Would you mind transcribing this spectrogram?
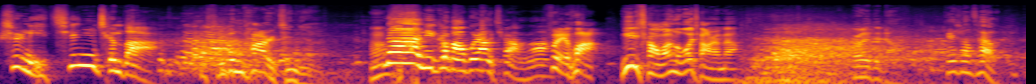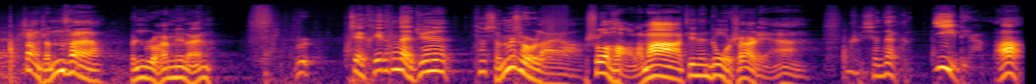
是你亲戚吧？谁跟他是亲戚？啊？那你干嘛不让抢啊？废话，你抢完了，我抢什么呀？二位队长，该上菜了。上什么菜啊？本主还没来呢。不是，这黑藤太君他什么时候来啊？说好了嘛，今天中午十二点。可现在可一点了。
